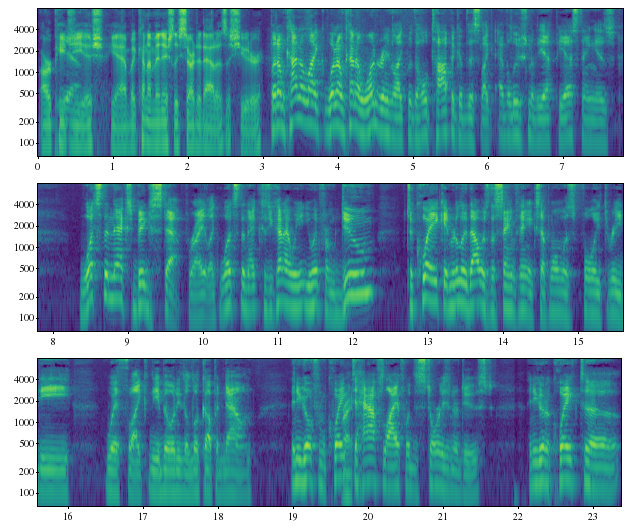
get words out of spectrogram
RPG ish. Yeah. but kind of initially started out as a shooter. But I'm kind of like what I'm kind of wondering, like with the whole topic of this like evolution of the FPS thing, is what's the next big step, right? Like what's the next? Because you kind of you went from Doom to Quake, and really that was the same thing, except one was fully 3D with like the ability to look up and down. Then you go from Quake Right. to Half Life, where the story's introduced. Then you go to Quake to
